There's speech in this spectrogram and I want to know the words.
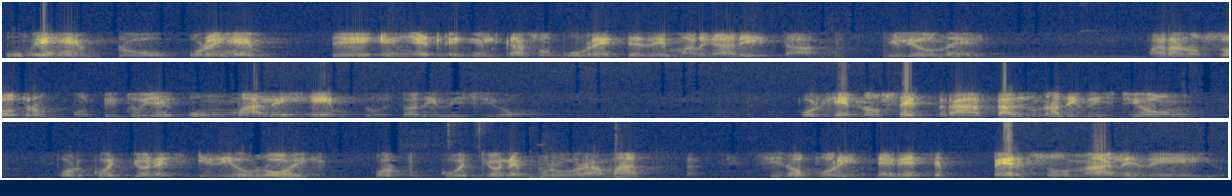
Un ejemplo, por ejemplo, de- en, el, en el de Margarita y Leonel, para nosotros constituye un mal ejemplo esta división. Porque no se trata de una división por cuestiones ideológicas, por cuestiones programáticas, sino por intereses personales de ellos.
